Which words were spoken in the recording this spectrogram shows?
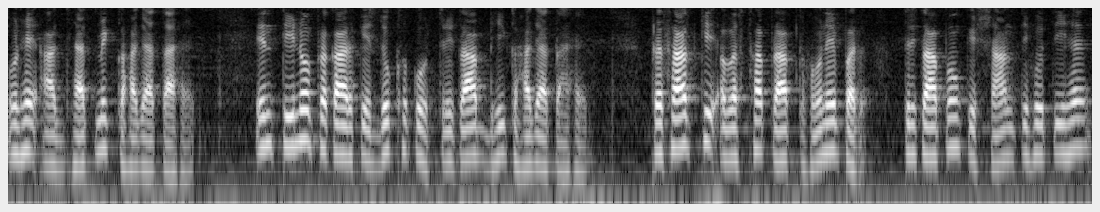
उन्हें आध्यात्मिक कहा जाता है। इन तीनों प्रकार के दुख को त्रिताप भी कहा जाता है। प्रसाद की अवस्था प्राप्त होने पर त्रितापों की शांति होती है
